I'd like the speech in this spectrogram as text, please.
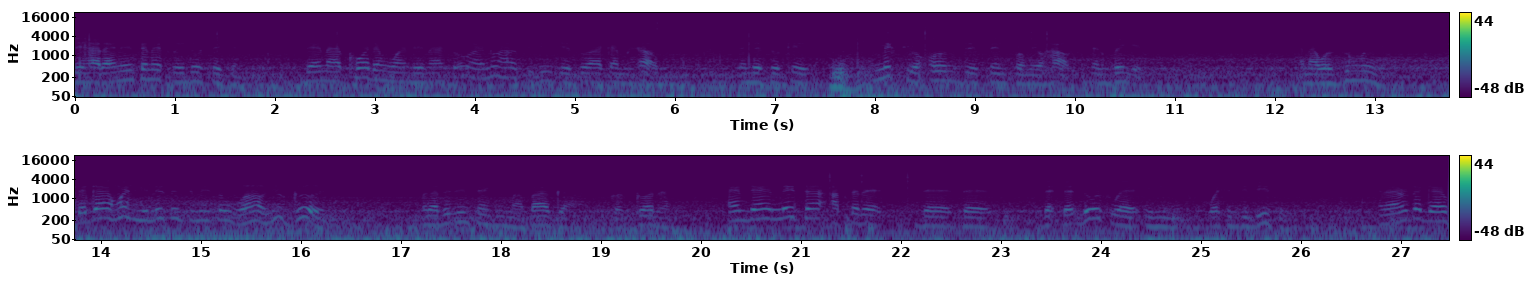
they had an internet radio station. Then I called them one day and I said, Oh, I know how to DJ, so I can help. Then they said, Okay, mix your own this thing from your house and bring it. And I was doing it. The guy, when he listened to me, said, Wow, you're good. But I didn't tell him my background because God had. And then later, after the, the, the, the, the those were in Washington, D.C. And another guy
